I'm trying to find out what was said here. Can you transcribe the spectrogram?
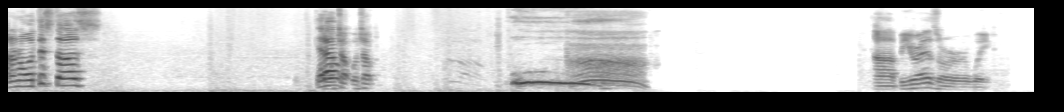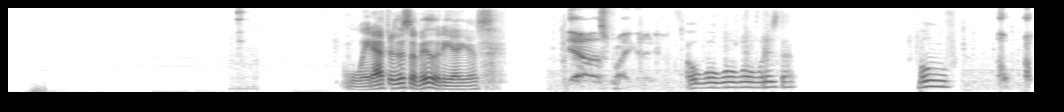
I don't know what this does. Get watch out! out! Watch out! Ooh. uh, B-Res or wait? Wait after this ability, I guess. Yeah, that's probably good. Oh, whoa, whoa, whoa! What is that? Move! Oh, oh,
